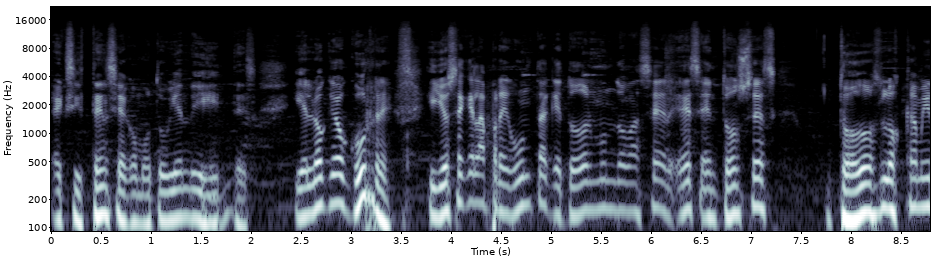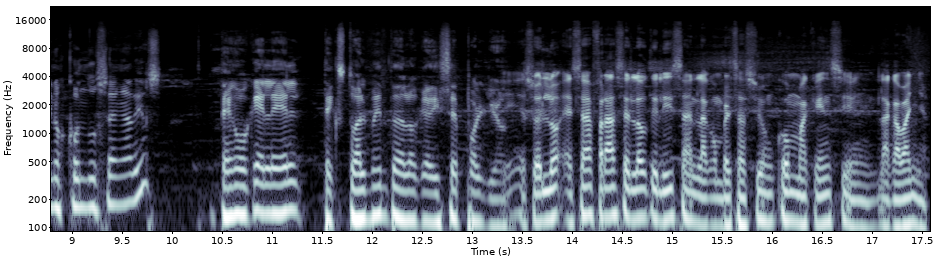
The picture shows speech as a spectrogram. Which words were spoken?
existencia, como tú bien dijiste. Y es lo que ocurre. Y yo sé que la pregunta que todo el mundo va a hacer es, entonces, ¿todos los caminos conducen a Dios? Tengo que leer textualmente de lo que dice Paul Young. eso es esa frase la utiliza en la conversación con Mackenzie en la cabaña.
